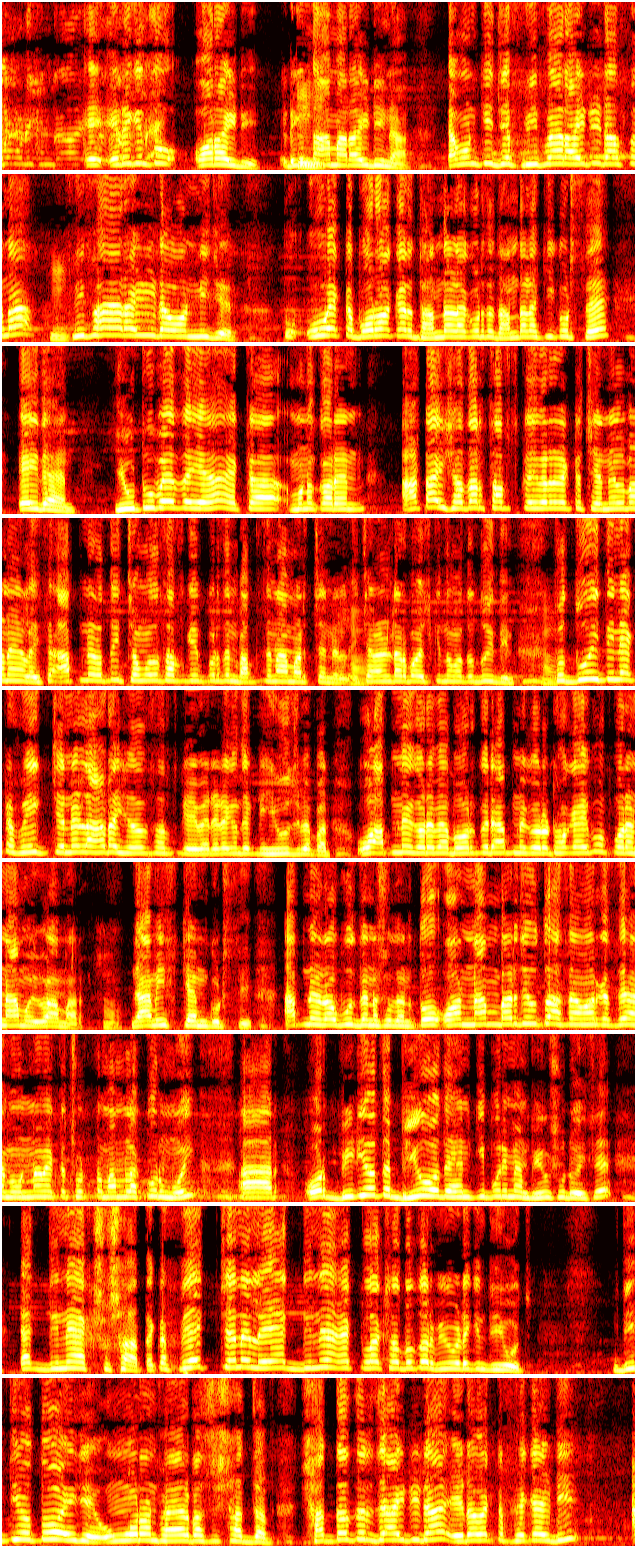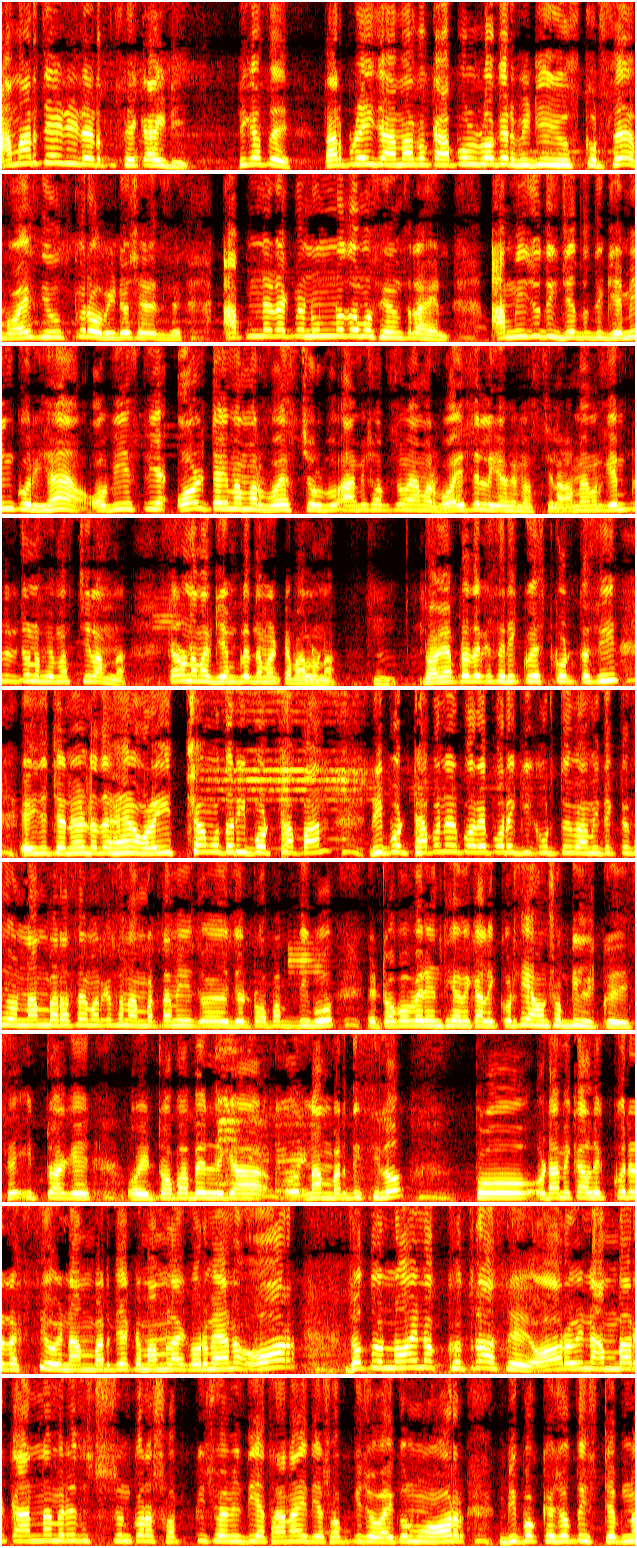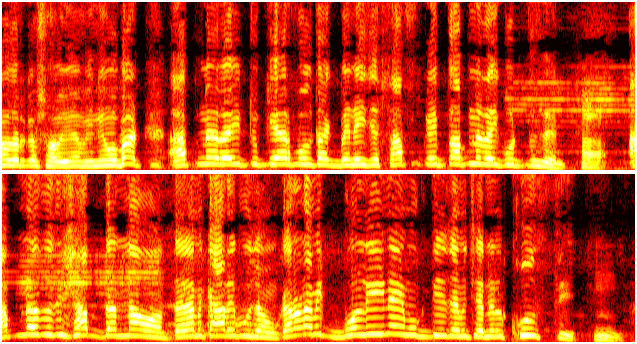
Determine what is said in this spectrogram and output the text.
এটা কিন্তু ওর আইডি এটা কিন্তু আমার আইডি না। এমনকি যে ফ্রি ফায়ার আইডিটা আছে না ফ্রি ফায়ার আইডিটা ওর নিজের। তো ও একটা বড় আকারে ধান্দাটা করতে ধান্দাটা কি করছে? এই দেন ইউটিউবে যে একটা মনে করেন আঠাইশ হাজার সাবস্ক্রাইবারের একটা চ্যানেল বানায় লাইছে। আপনারা তো ইচ্ছা মতো সাবস্ক্রাইব করতেন ভাবছেন আমার চ্যানেল এই চ্যানেলটার বয়স কিন্তু মাত্র দুই দিন। তো দুই দিনে একটা ফেক চ্যানেল আঠাইশ হাজার সাবস্ক্রাইবার এটা কিন্তু একটা হিউজ ব্যাপার। ও আপনি ঘরে ব্যবহার করে আপনি ঘরে ঠকাইবো পরে নাম হইবো আমার। যে আমি স্ক্যাম করছি। আপনারাও বুঝবেন না শুধু তো ওর নাম্বার যেহেতু আছে আমার কাছে আমি ওর নামে একটা ছোট্ট মামলা করবই আর ওর ভিডিওতে ভিউ দেখেন কি পরিমাণ ভিউ শুরু হয়েছে একদিনে একশো সাত। একটা ফেক চ্যানেলে একদিনে এক লাখ সাত হাজার ভিউ এটা কিন্তু হিউজ দ্বিতীয়ত এই যে উমরন ফায়ার বাসের সাজ্জাদ। সাজ্জাদের যে আইডিটা, এটাও একটা ফেক আইডি। আমার যে আইডিটা, এটা তো ফেক আইডি। ঠিক আছে? তারপরে এই যে আমাকে কাপল ব্লগের ভিডিও ইউজ করছে ভয়েস ইউজ করে ভিডিও ছেড়ে দিছে। আপনারা একটা ন্যূনতম সেন্স রাখেন। আমি যদি যে যদি গেমিং করি হ্যাঁ অবভিয়াসলি অল টাইম আমার ভয়েস চলবো। আমি সবসময় আমার ভয়েসের লেগে ফেমাস ছিলাম। আমি আমার গেম প্লের জন্য ফেমাস ছিলাম না। কারণ আমার গেম প্লে তেমন একটা ভালো না। তো আমি আপনাদের কাছে রিকোয়েস্ট করতেছি, এই যে চ্যানেলটাতে হ্যাঁ ওরা ইচ্ছা মতো রিপোর্ট ঠাপান। রিপোর্ট ঠাপানোর পরে পরে কি করতে হবে? আমি দেখতেছি ওর নাম্বার আছে, আমার কাছে নাম্বারটা আমি যে টপ আপ দিব, এই টপ আপের এন থেকে আমি কালেক্ট করছি, এখন সব ডিলিট করে দিচ্ছে একটু আগে ওই টপ আপের লেগা নাম্বার দিছিল। তো ওটা আমি কালেক্ট করে রাখছি ওই নাম্বার দিয়ে একটা মামলা করবে। ওর যত নয় নক্ষত্র আছে ওর ওই নাম্বার কার নামে রেজিস্ট্রেশন করা সবকিছু আমি দিয়ে থানায় দিয়ে সবকিছু ভাই করব। ওর বিপক্ষে যত স্টেপ নেওয়া দরকার সবই আমি নিব। বাট আপনারা একটু কেয়ারফুল থাকবেন এই যে সাবস্ক্রাইব তো আপনারাই করতেছেন। হ্যাঁ। আপনারা যদি সাবধান না হন তাহলে আমি কারে বুঝাবো? কারণ আমি বলি নাই মুখ দিয়ে যে আমি চ্যানেল খুলছি।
